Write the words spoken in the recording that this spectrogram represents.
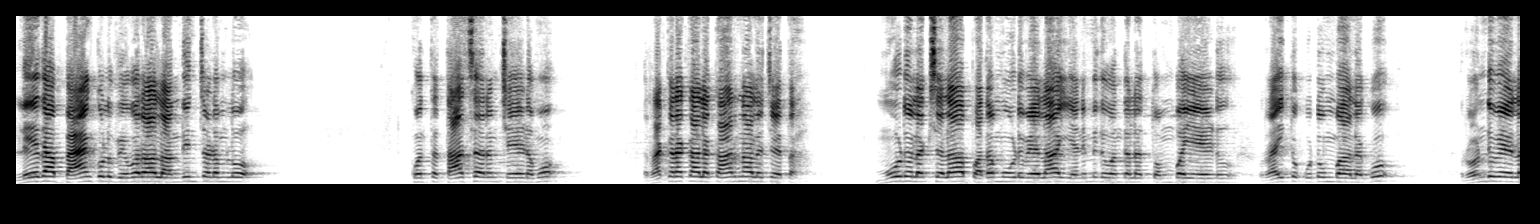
లేదా బ్యాంకులు వివరాలు అందించడంలో కొంత తాత్సారం చేయడమో రకరకాల కారణాల చేత మూడు లక్షల పదమూడు వేల ఎనిమిది వందల తొంభై ఏడు రైతు కుటుంబాలకు రెండు వేల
